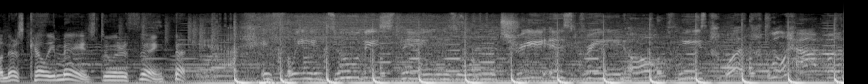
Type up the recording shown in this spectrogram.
and there's Kelly Mays doing her thing. if we do these things when the tree is green, oh please, what will happen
